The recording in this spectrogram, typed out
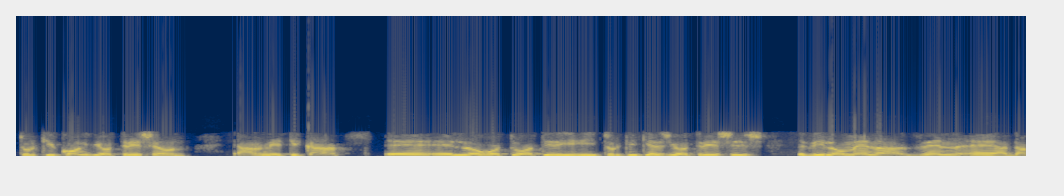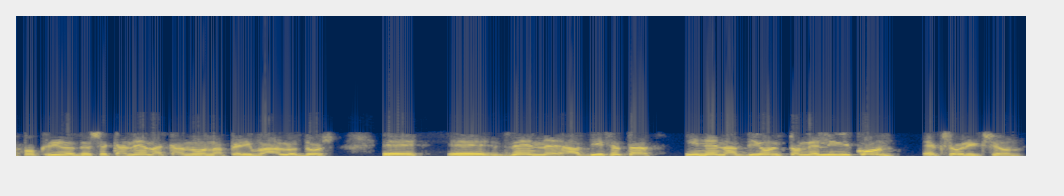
τουρκικών γεωτρήσεων αρνητικά λόγω του ότι οι τουρκικές γεωτρήσεις δηλωμένα δεν ε, ανταποκρίνονται σε κανένα κανόνα περιβάλλοντος ε, ε, δεν αντίθετα είναι εναντίον των ελληνικών εξορίξεων.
